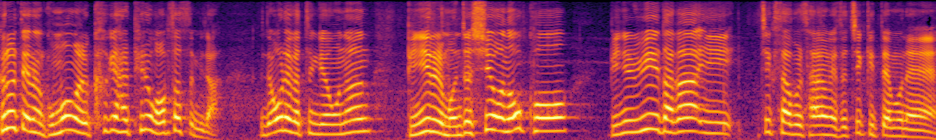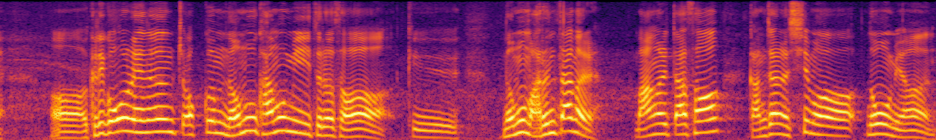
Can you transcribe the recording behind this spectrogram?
그럴 때는 구멍을 크게 할 필요가 없었습니다. 근데 올해 같은 경우는 비닐을 먼저 씌워 놓고 비닐 위에다가 이 찍삽을 사용해서 찍기 때문에 어 그리고 올해는 조금 너무 가뭄이 들어서 그 너무 마른 땅을 망을 따서 감자를 심어 놓으면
